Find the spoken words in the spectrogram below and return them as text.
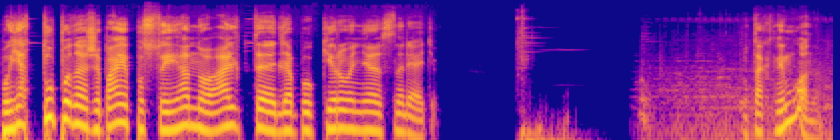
Бо я тупо нажимаю постійно Alt для блокування снарядів. Ну так не можна.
